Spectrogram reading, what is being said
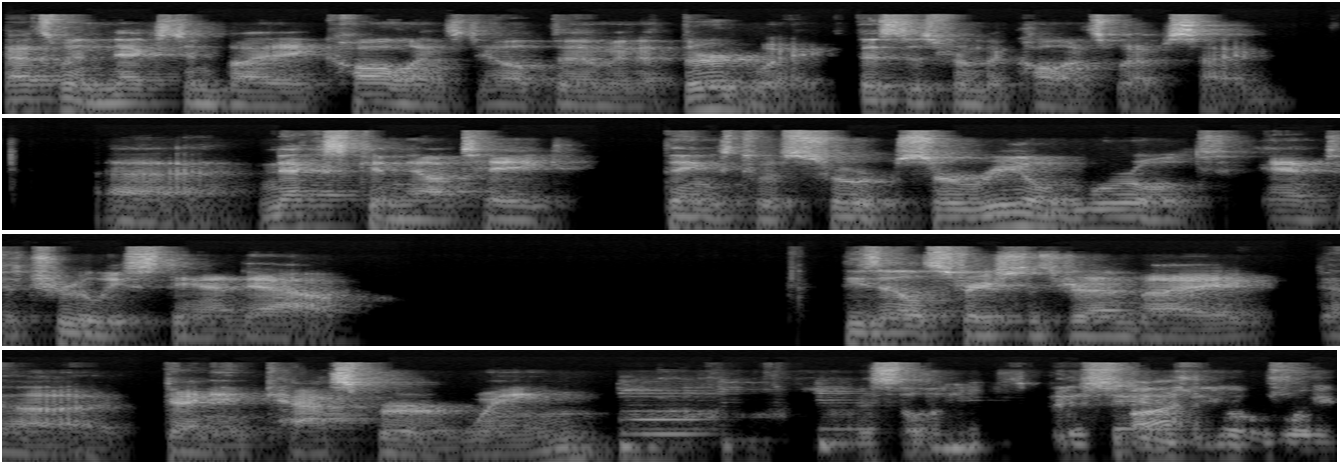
That's when Next invited Collins to help them in a third way. This is from the Collins website. Uh, Next can now take things to a sur- surreal world and to truly stand out. These illustrations are done by uh, a guy named Casper Wayne. This seems the old way of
